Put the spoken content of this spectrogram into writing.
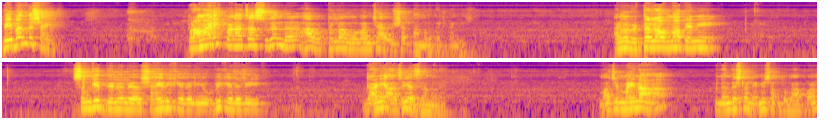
बेबंदशाही प्रामाणिकपणाचा सुगंध हा विठ्ठलराव उमापांच्या आयुष्यात आम्हाला त्या ठिकाणी दिसतो. आणि मग विठ्ठलराव उमाप यांनी संगीत दिलेलं शाहिरी केलेली उभी केलेली गाणी आजही अजरामर आहे माझी मैना नंदेशला नेहमी सांगतो का आपण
